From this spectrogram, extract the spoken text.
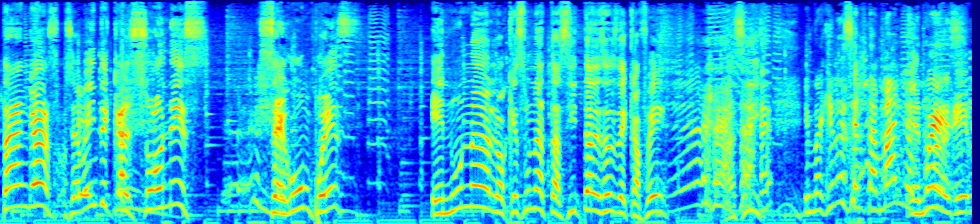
tangas, o sea, 20 calzones, según pues, en una, lo que es una tacita de esas de café. Así. Imagínense el tamaño, En una- pues. eh,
